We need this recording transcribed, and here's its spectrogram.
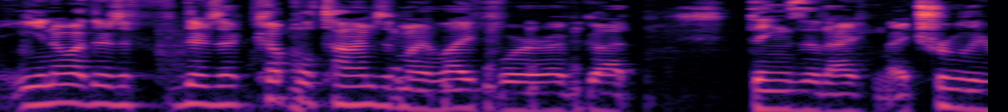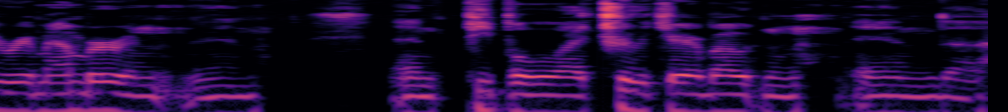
you know what? There's a there's a couple times in my life where I've got things that I, I truly remember and and and people I truly care about and and uh,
